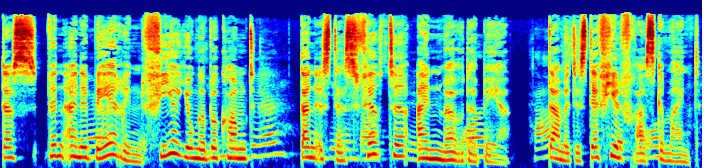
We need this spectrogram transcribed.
dass wenn eine Bärin vier Junge bekommt, dann ist das vierte ein Mörderbär. Damit ist der Vielfraß gemeint.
